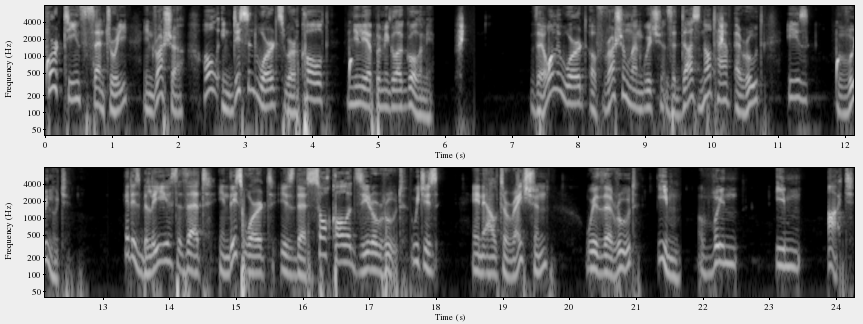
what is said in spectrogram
14th century, in Russia, all indecent words were called нелепыми глаголами. The only word of Russian language that does not have a root is вынуть. It is believed that in this word is the so-called zero root, which is in alteration with the root im, вын, им, ать.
